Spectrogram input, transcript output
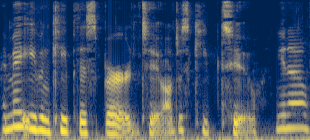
I may even keep this bird too. I'll just keep two, you know?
